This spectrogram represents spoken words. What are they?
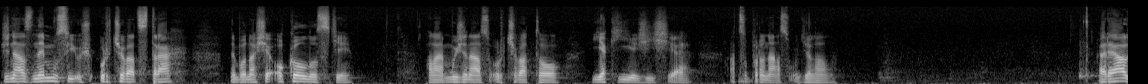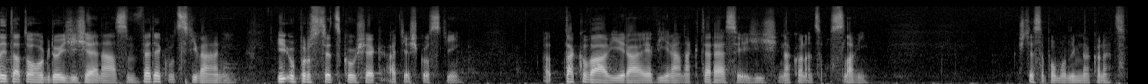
Že nás nemusí už určovat strach nebo naše okolnosti, ale může nás určovat to, jaký Ježíš je a co pro nás udělal. Realita toho, kdo Ježíš je, nás vede k uctívání i uprostřed zkoušek a těžkostí. A taková víra je víra, na které se Ježíš nakonec oslaví. Ještě se pomodlím nakonec.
